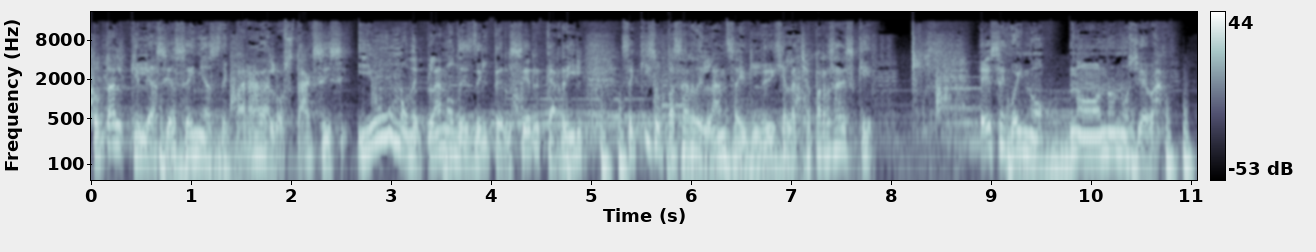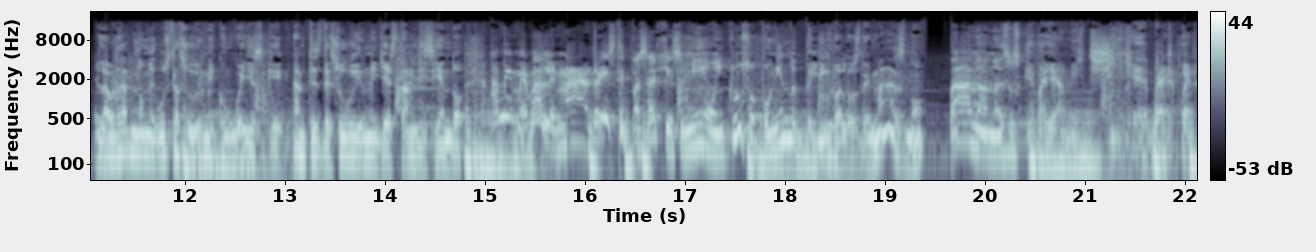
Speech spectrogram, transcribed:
Total que le hacía señas de parada a los taxis y uno de plano desde el tercer carril se quiso pasar de lanza y le dije a la chaparra, ¿sabes qué? Ese güey no, no, no nos lleva. La verdad no me gusta subirme con güeyes que antes de subirme ya están diciendo, a mí me vale madre, este pasaje es mío, incluso poniendo en peligro a los demás, ¿no? Ah, no, no, eso es que vaya mi chique. Bueno, bueno,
